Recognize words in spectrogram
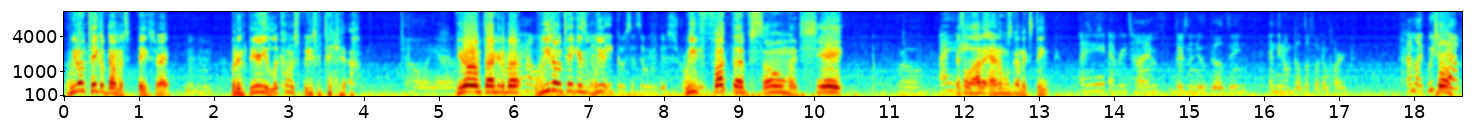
we don't take up that much space, right? hmm But in theory, look how much space we're taking out. You know what I'm talking about? We don't take as we ecosystem we've destroyed. we fucked up so much shit. bro. I hate, There's a lot of animals gone extinct. I hate every time there's a new building and they don't build a fucking park. I'm like, we should Bro. have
